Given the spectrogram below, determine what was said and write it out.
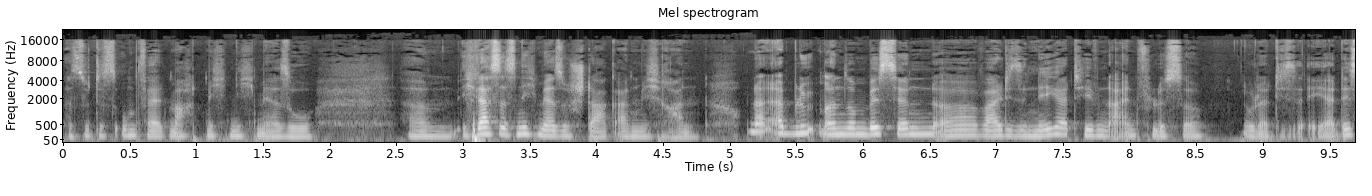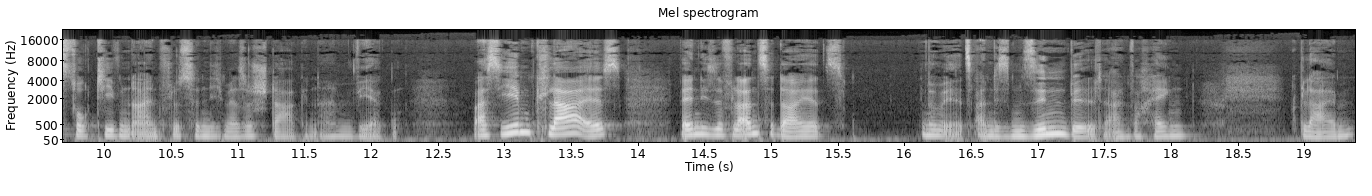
also das Umfeld macht mich nicht mehr so, ähm, ich lasse es nicht mehr so stark an mich ran. Und dann erblüht man so ein bisschen, äh, weil diese negativen Einflüsse oder diese eher destruktiven Einflüsse nicht mehr so stark in einem wirken. Was jedem klar ist, wenn diese Pflanze da jetzt, wenn wir jetzt an diesem Sinnbild einfach hängen bleiben,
